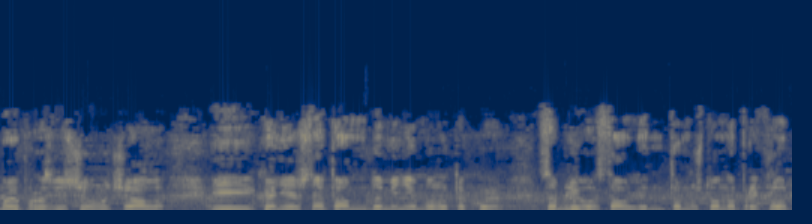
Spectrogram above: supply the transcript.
моё прозвішча гучала і конечно там да мяне было такое асабліва стаўлена тому что напрыклад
